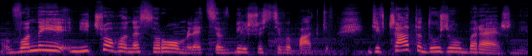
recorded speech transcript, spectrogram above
Вони нічого не соромляться в більшості випадків. Дівчата дуже обережні.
